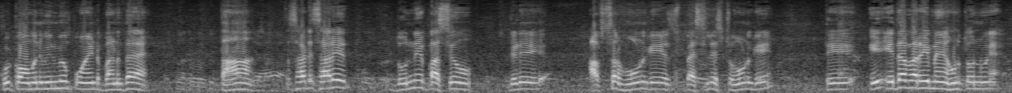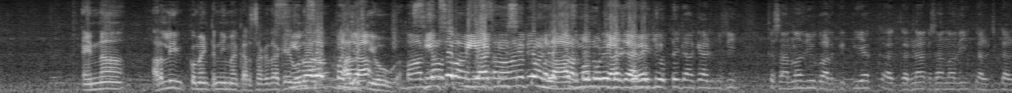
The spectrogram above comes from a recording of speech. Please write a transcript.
ਕੋਈ ਕਾਮਨ ਮਿਨੀਮਮ ਪੁਆਇੰਟ ਬਣਦਾ ਹੈ ਤਾਂ ਸਾਡੇ ਸਾਰੇ ਦੋਨੇ ਪਾਸਿਓਂ ਜਿਹੜੇ ਅਫਸਰ ਹੋਣਗੇ ਸਪੈਸ਼ਲਿਸਟ ਹੋਣਗੇ ਤੇ ਇਹ ਇਹਦਾ ਬਾਰੇ ਮੈਂ ਹੁਣ ਤੁਹਾਨੂੰ ਇੰਨਾ ਅਰਲੀ ਕਮੈਂਟ ਨਹੀਂ ਮੈਂ ਕਰ ਸਕਦਾ ਕਿ ਉਹਦਾ ਹੱਲ ਕੀ ਹੋਊਗਾ। ਸੀਐਮ ਸਾਹਿਬ ਪੀਆਰਟੀਸੀ ਦੇ ਮੁਲਾਜ਼ਮਾਂ ਨੂੰ ਕਿਹਾ ਜਾ ਰਿਹਾ ਕਿ ਉੱਤੇ ਜਾ ਕੇ ਅੱਜ ਤੁਸੀਂ ਕਿਸਾਨਾਂ ਦੀ ਗੱਲ ਕੀਤੀ ਹੈ ਕ- ਗੰਨਾ ਕਿਸਾਨਾਂ ਦੀ ਗੱਲ ਗੱਲ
